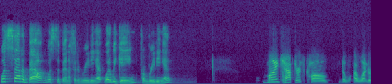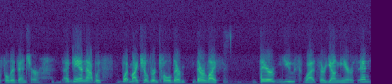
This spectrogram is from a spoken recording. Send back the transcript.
What's that about and what's the benefit of reading it? What do we gain from reading it? my chapter is called the a wonderful adventure. Again, that was what my children told their their life, their youth was, their young years, and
